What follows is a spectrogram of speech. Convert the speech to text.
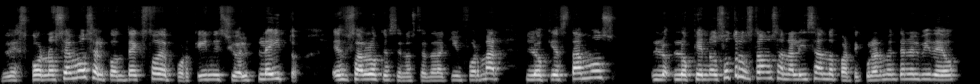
Desconocemos el contexto de por qué inició el pleito. Eso es algo que se nos tendrá que informar. Lo que estamos, lo, lo que nosotros estamos analizando, particularmente en el video,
